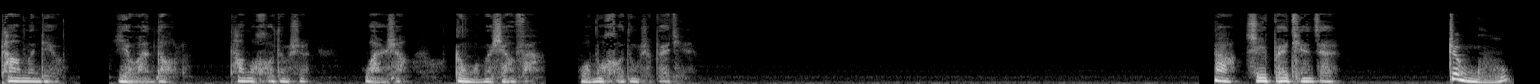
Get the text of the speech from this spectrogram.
他们的夜晚到了，他们活动是晚上，跟我们相反，我们活动是白天。啊，所以白天在正午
